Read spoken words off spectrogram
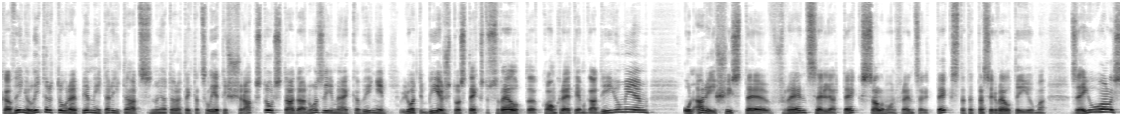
ka viņu literatūrai piemīt arī tāds, nu, ja tā varētu teikt, tāds lietišs raksturs, tādā nozīmē, ka viņi ļoti bieži tos tekstus velta konkrētiem gadījumiem. Un arī šis te Franceļa teksts, Salamona Franceļa teksts, tad, tad tas ir veltījuma dzējolis,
